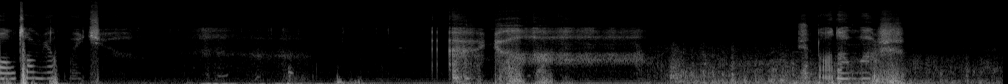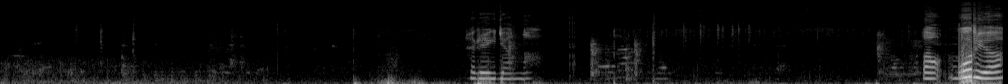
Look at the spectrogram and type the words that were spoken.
Oltam yok mu hiç ya? Şurada adam var. Nereye gidiyorsun lan? Lan vur ya.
